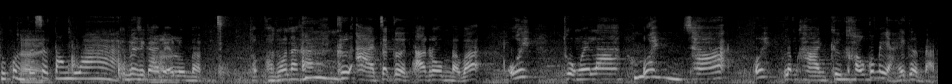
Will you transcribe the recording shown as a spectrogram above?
ทุกคนก็จะต้องว่า คือมันจะกลายเป็นอารมณ์แบบขอขอโทษนะคะ คืออาจจะเกิดอารมณ์แบบว่า โอ๊ยถ่วงเวลา โอ๊ยช้า โอ๊ยลำคาญ คือเขาก็ไม่อยากให้เกิดแบบ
